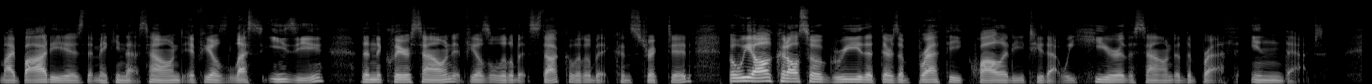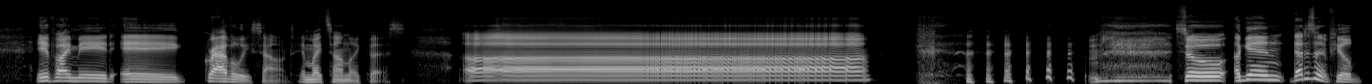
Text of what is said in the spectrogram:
my body is that making that sound, it feels less easy than the clear sound. It feels a little bit stuck, a little bit constricted. But we all could also agree that there's a breathy quality to that. We hear the sound of the breath in that. If I made a gravelly sound, it might sound like this. Uh... so again, that doesn't feel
